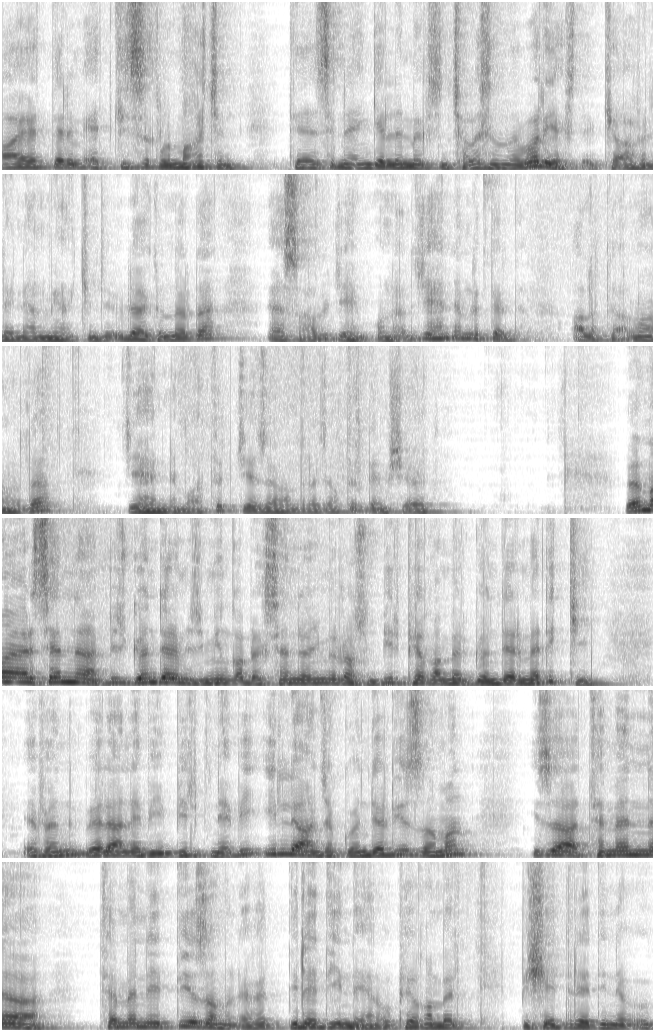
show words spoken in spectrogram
Ayetlerim etkisiz kılmak için, tesirini engellemek için çalışanlar var ya işte kafirlerin inanmayan kimse. Ülâki onlar da eshab-ı cehim. Onlar da cehennemliklerdir. Allah Teala onları da cehenneme atıp cezalandıracaktır demiş. Evet. Ve ma ersenna biz gönderimiz min kablek senden önce rasul bir peygamber göndermedik ki efendim vela nebi bir nebi illa ancak gönderdiği zaman İza temenna temenni ettiği zaman evet dilediğinde yani o peygamber bir şey dilediğine o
